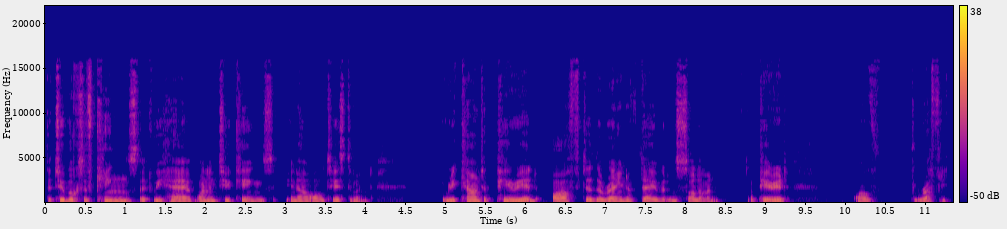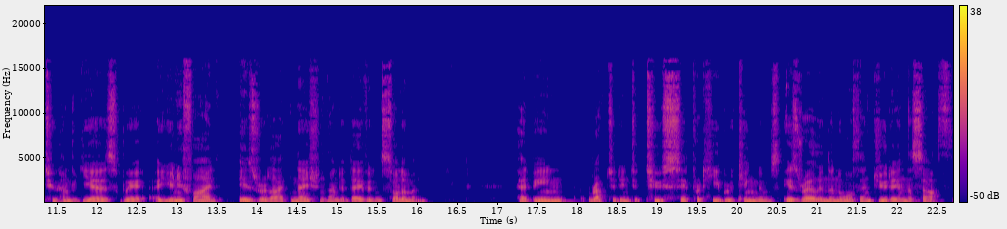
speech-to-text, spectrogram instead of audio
The two books of Kings that we have, 1 and 2 Kings, in our Old Testament, recount a period after the reign of David and Solomon, a period of roughly 200 years where a unified Israelite nation under David and Solomon had been ruptured into two separate Hebrew kingdoms Israel in the north and Judah in the south.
